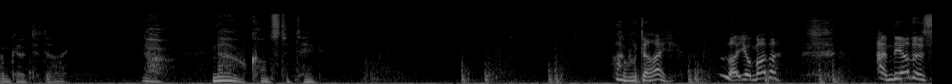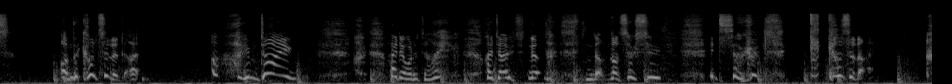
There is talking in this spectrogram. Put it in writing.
I'm going to die. No, no, Constantine. I will die, like your mother and the others on the continent. I, I'm dying. I don't want to die. I don't. Not, not, not so soon. It's so cousin. I,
